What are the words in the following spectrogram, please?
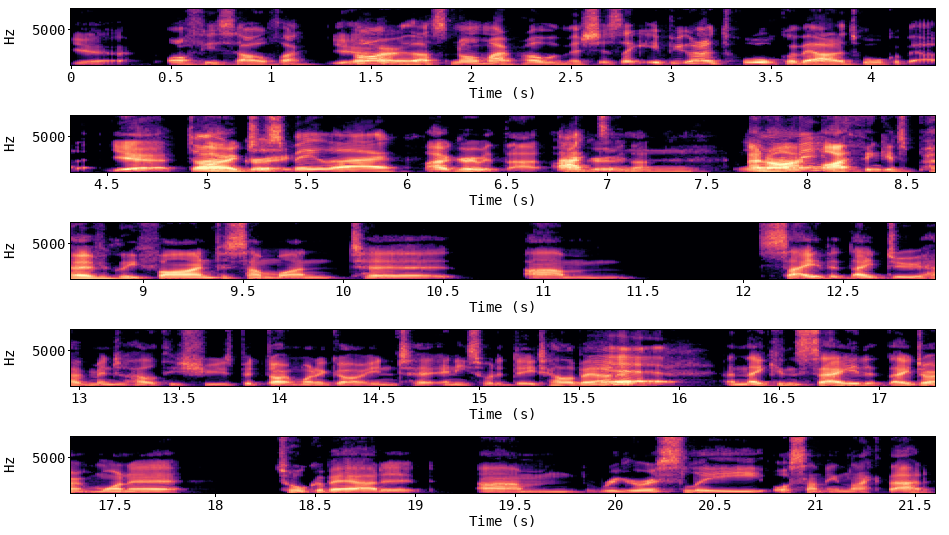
Yeah, off yourself. Like, Yeah. no, that's not my problem. It's just like if you're gonna talk about it, talk about it. yeah. Don't I agree. just be like I agree with that. I agree with that. you and I, I mean? I think it's perfectly fine for someone to um, say that they do have mental health issues but don't want to go into any sort of detail about it. yeah. And they can say that they don't want to talk about it um, rigorously or something like that.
